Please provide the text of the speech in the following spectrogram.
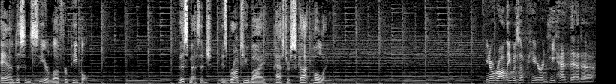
and a sincere love for people. This message is brought to you by Pastor Scott Poling. You know, Raleigh was up here and he had that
